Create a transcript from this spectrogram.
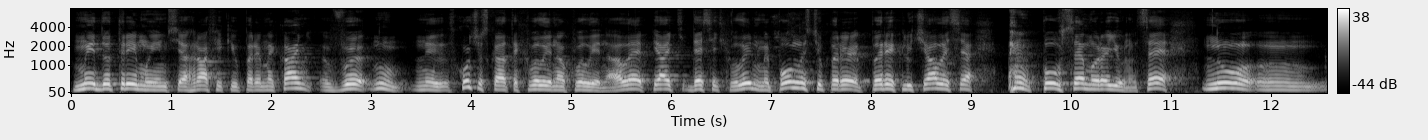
ми дотримуємося графіків перемикань в, ну, не хочу сказати хвилина в хвилину, але 5-10 хвилин ми повністю пере, переключалися по всьому району. Це ну, е,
